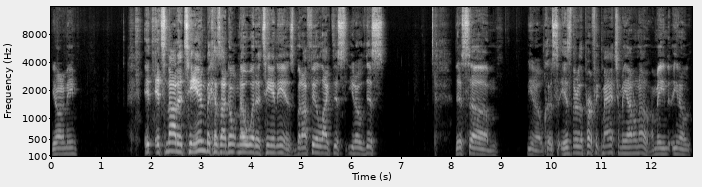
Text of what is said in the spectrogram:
You know what I mean? It, it's not a ten because I don't know what a ten is, but I feel like this, you know, this, this, um, you know because is there the perfect match i mean i don't know i mean you know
